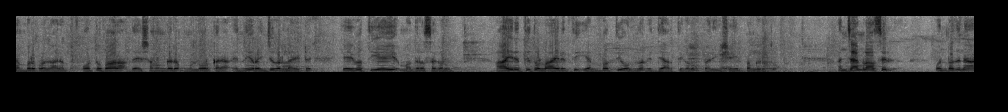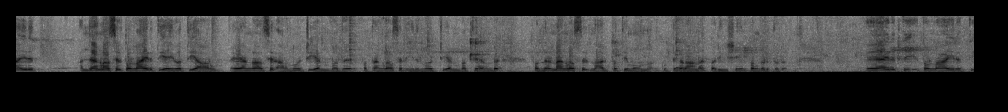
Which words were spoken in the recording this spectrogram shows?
നമ്പർ പ്രകാരം ഓട്ടുപാറ ദേശമംഗലം മുള്ളൂർക്കര എന്നീ റേഞ്ചുകളിലായിട്ട് എഴുപത്തിയേഴ് മദ്രസകളും ആയിരത്തി തൊള്ളായിരത്തി എൺപത്തി ഒന്ന് വിദ്യാർത്ഥികളും പരീക്ഷയിൽ പങ്കെടുത്തു. അഞ്ചാം ക്ലാസ്സിൽ ഒൻപതിനായിരത്തി അഞ്ചാം ക്ലാസ്സിൽ തൊള്ളായിരത്തി എഴുപത്തി ആറും ഏഴാം ക്ലാസ്സിൽ അറുന്നൂറ്റി എൺപത് പത്താം ക്ലാസ്സിൽ ഇരുന്നൂറ്റി എൺപത്തി രണ്ട് പന്ത്രണ്ടാം ക്ലാസ്സിൽ നാൽപ്പത്തി മൂന്ന് കുട്ടികളാണ് പരീക്ഷയിൽ പങ്കെടുത്തത്. ഏഴായിരത്തി തൊള്ളായിരത്തി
